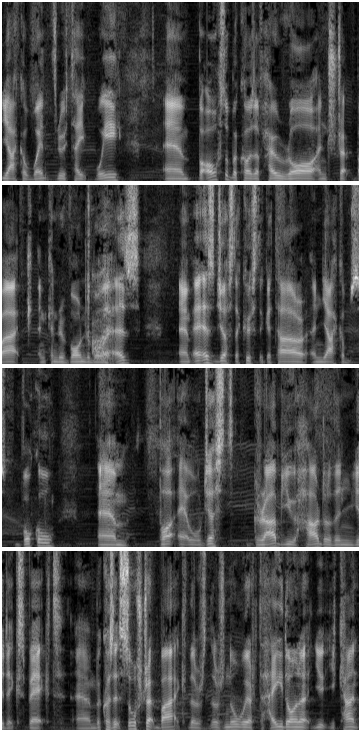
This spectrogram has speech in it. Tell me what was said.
Jakob went through type way, um, but also because of how raw and stripped back and kind of vulnerable Oh, it yeah. is. Um, it is just acoustic guitar and Jakob's vocal, um, but it will just grab you harder than you'd expect um, because it's so stripped back. There's there's nowhere to hide on it. You you can't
